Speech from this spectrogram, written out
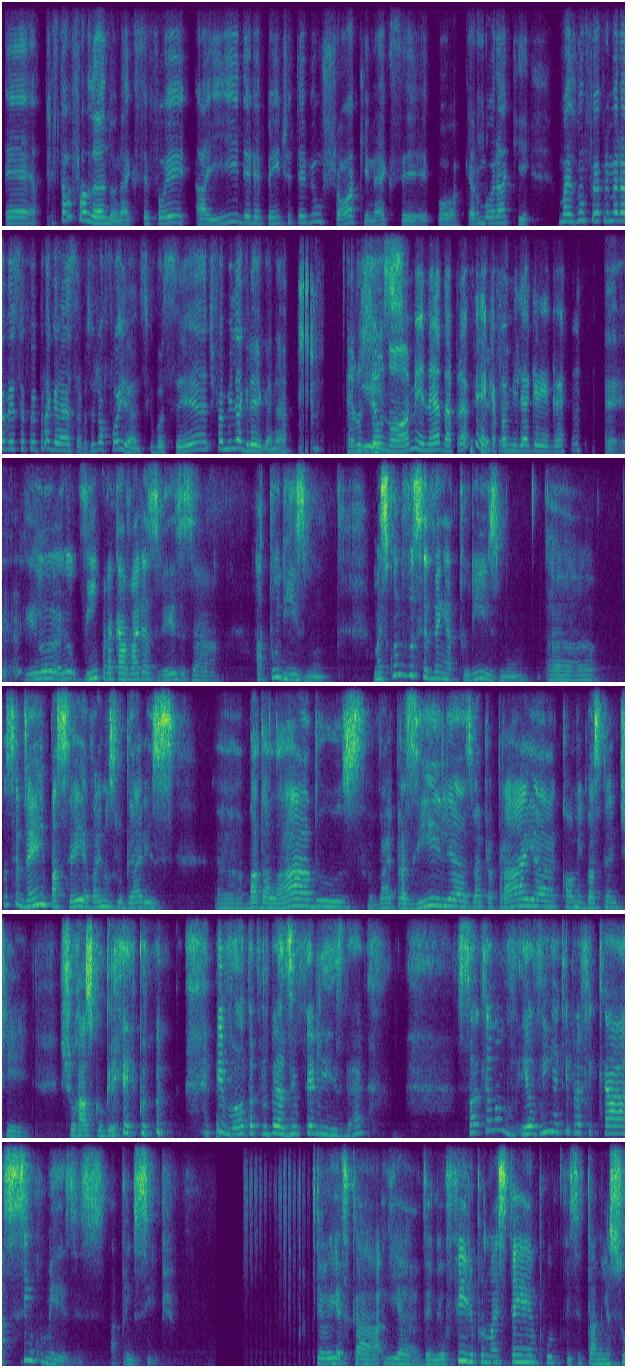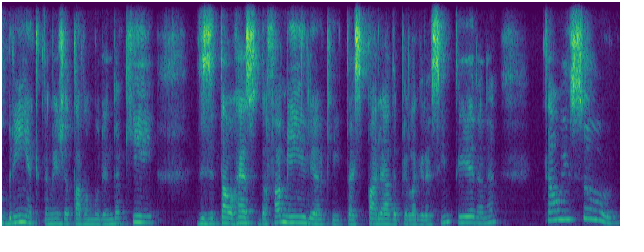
é, você estava falando, né, que você foi aí e de repente teve um choque, né, que você, pô, quero morar aqui. Mas não foi a primeira vez que você foi para a Grécia, você já foi antes, que você é de família grega, né? Pelo Isso. seu nome, né, dá para ver que é família grega. É, eu, eu vim para cá várias vezes a, a turismo, mas quando você vem a turismo, uh, você vem, passeia, vai nos lugares uh, badalados, vai para as ilhas, vai para a praia, come bastante churrasco grego e volta para o Brasil feliz, né? Só que eu não, eu vim aqui para ficar cinco meses a princípio. Que eu ia ficar, ia ver meu filho por mais tempo, visitar minha sobrinha que também já estava morando aqui, visitar o resto da família que está espalhada pela Grécia inteira, né? Então isso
